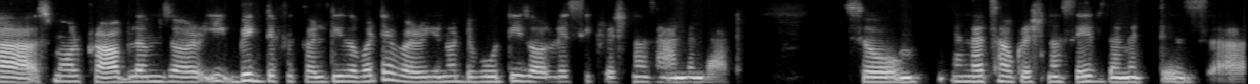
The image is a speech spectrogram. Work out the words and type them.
uh, small problems or big difficulties or whatever you know devotees always see krishna's hand in that. So and that's how krishna saves them. It is uh,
